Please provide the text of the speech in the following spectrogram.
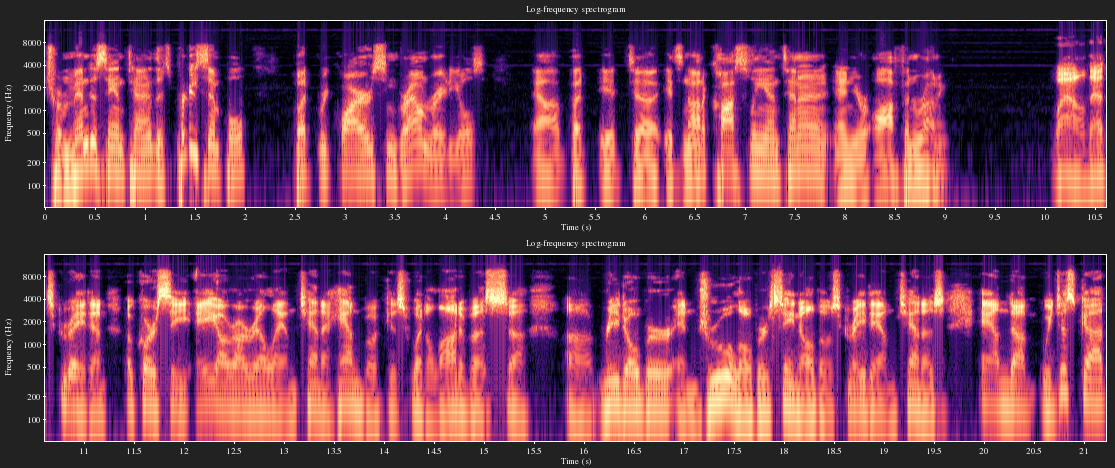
tremendous antenna that's pretty simple, but requires some ground radials. Uh, but it, uh, it's not a costly antenna, and you're off and running. Wow, that's great. And of course, the ARRL antenna handbook is what a lot of us uh, uh, read over and drool over, seeing all those great antennas. And uh, we just got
